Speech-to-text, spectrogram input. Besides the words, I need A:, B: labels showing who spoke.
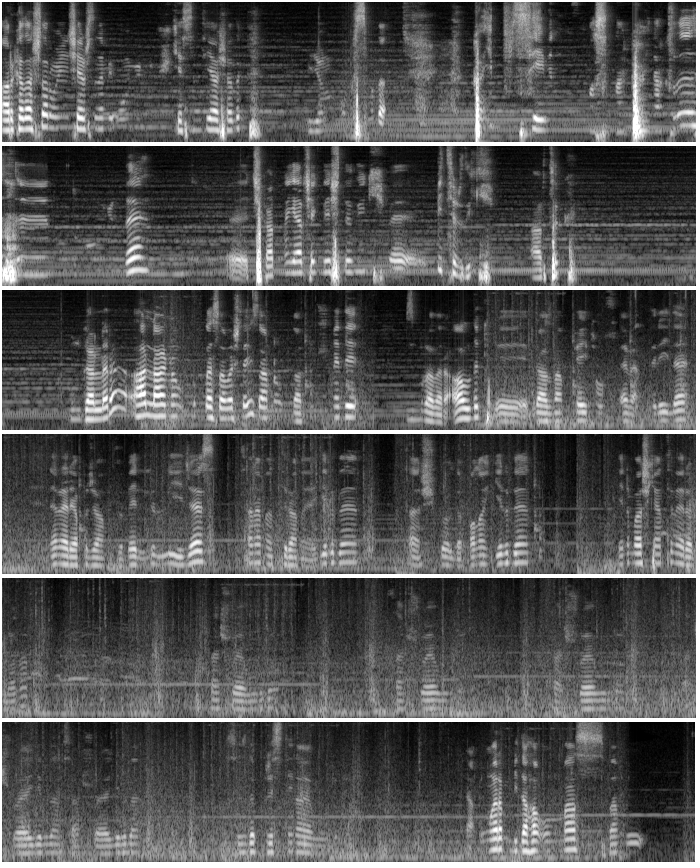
A: Arkadaşlar oyun içerisinde bir 10 günlük kesinti yaşadık. Videonun o kısmı da kayıp save'in olmasından kaynaklı. Ee, bu 10 günde e, çıkartma gerçekleştirdik ve bitirdik artık. Bulgarlara hala Arnavutluk'la savaştayız. Arnavutlar düşmedi. Biz buraları aldık. Ee, birazdan Fate of eventleriyle neler yapacağımızı belirleyeceğiz. Sen hemen Tirana'ya girdin. Sen Şikol'de falan girdin. Yeni başkenti nere buranın? Sen şuraya vurdun. Sen şuraya vurdun. Sen şuraya vurdun. Sen şuraya girdin. Sen şuraya girdin. Siz de Pristina'ya vurdun. Ya umarım bir daha olmaz. Ben bu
